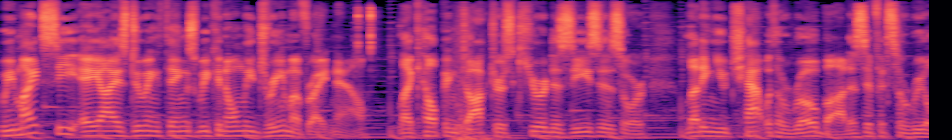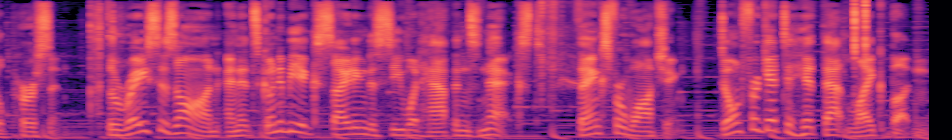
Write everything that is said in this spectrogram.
We might see AIs doing things we can only dream of right now, like helping doctors cure diseases or letting you chat with a robot as if it's a real person. The race is on, and it's going to be exciting to see what happens next. Thanks for watching. Don't forget to hit that like button.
